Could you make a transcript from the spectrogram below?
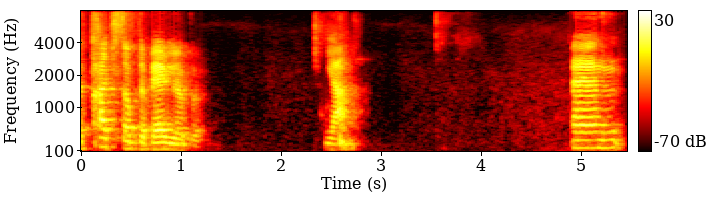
the types of the variable. Yeah. And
